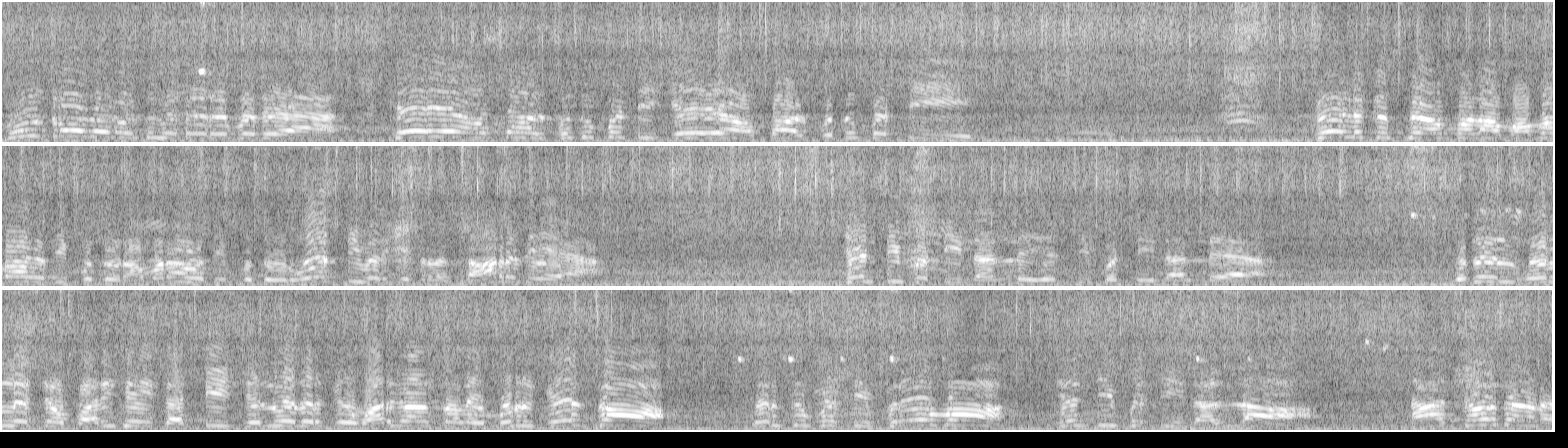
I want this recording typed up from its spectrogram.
மூன்றாவது வந்து கொண்டு இருப்பது K. A. Ambal Pudupatti K. A. Ambal Pudupatti. Velukrishna Ambalam Amaravathi Puthur Amaravathi Puthur ஓட்டி வருகின்ற சாரதிய. எட்டிப்பட்டி நல்ல எட்டிப்பட்டி நல்ல. முதல் ஒரு லட்சம் பரிசை தட்டி செல்வதற்கு வருகாந்தலை முருகேசா தெற்குப்பட்டி பிரேமா எட்டிப்பட்டி நல்லா. நான் சோதனை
